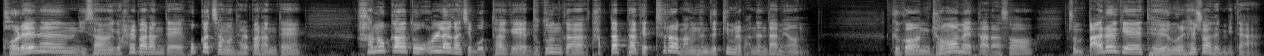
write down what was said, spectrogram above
거래는 이상하게 활발한데 호가창은 활발한데 한호가도 올라가지 못하게 누군가 답답하게 틀어막는 느낌을 받는다면 그건 경험에 따라서 좀 빠르게 대응을 해줘야 됩니다.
